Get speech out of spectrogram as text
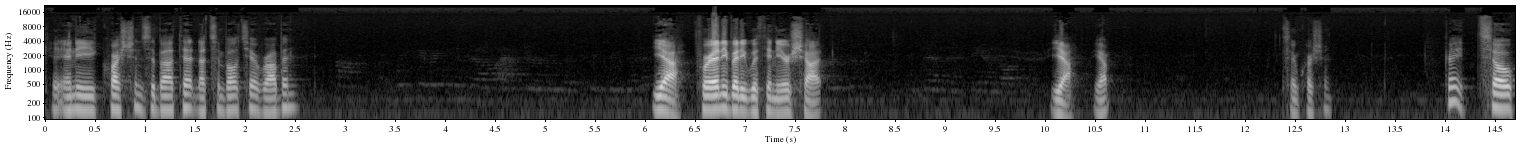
Okay, any questions about that? Nuts and bolts, yeah, Robin? Yeah, for anybody within earshot. Yeah, yep. Same question? Great. So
